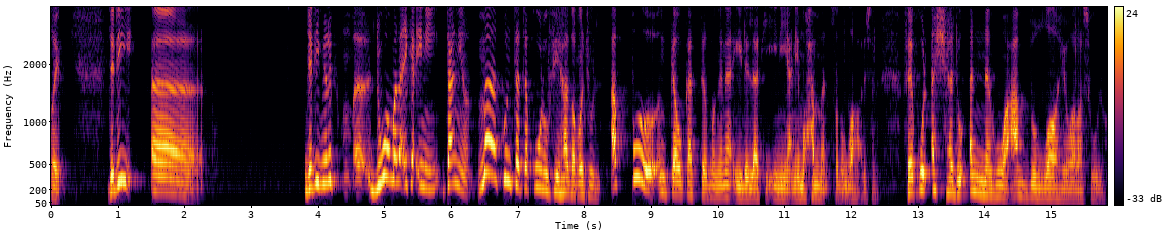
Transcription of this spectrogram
Baik. Jadi, uh, jadi mereka, uh, dua malaikat ini tanya ma kunta taqulu fi hadha rajul? Apa engkau kata mengenai lelaki ini yakni Muhammad sallallahu alaihi wasallam? Fa yaqul ashhadu annahu abdullah wa rasuluh.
